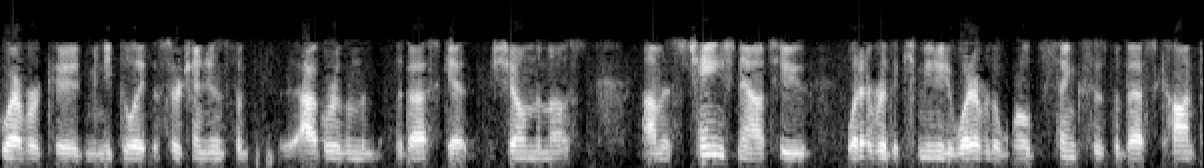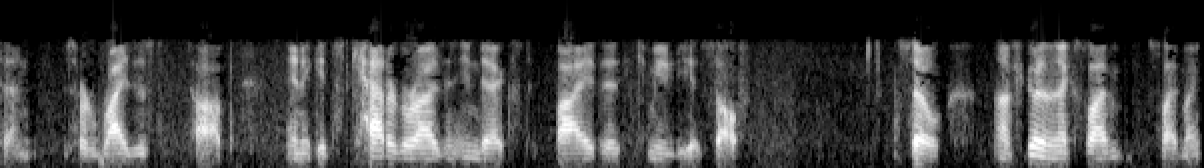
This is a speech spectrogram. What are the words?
whoever could manipulate the search engines, the algorithm the, best, get shown the most. Um, it's changed now to whatever the community, whatever the world thinks is the best content, sort of rises to the top, and it gets categorized and indexed by the community itself. So, uh, if you go to the next slide, slide, Mike.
